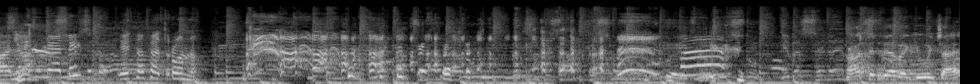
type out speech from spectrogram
አለ አሁን ያለኝ የተፈጥሮ ነው። አትደበቂ ውጭ። አይ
